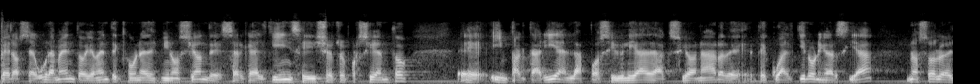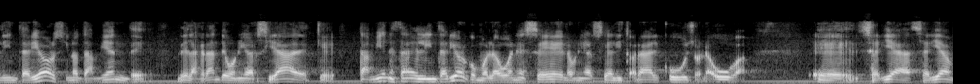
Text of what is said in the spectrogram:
pero seguramente, obviamente, que una disminución de cerca del 15 y 18% eh, impactaría en la posibilidad de accionar de, cualquier universidad, no solo del interior, sino también de, de, las grandes universidades que también están en el interior, como la UNC, la Universidad Litoral, Cuyo, la UBA. Eh, sería, sería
